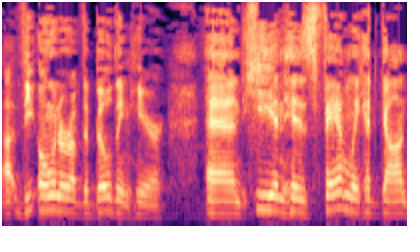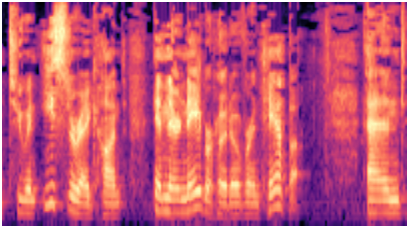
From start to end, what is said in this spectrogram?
uh, the owner of the building here, and he and his family had gone to an Easter egg hunt in their neighborhood over in Tampa. And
